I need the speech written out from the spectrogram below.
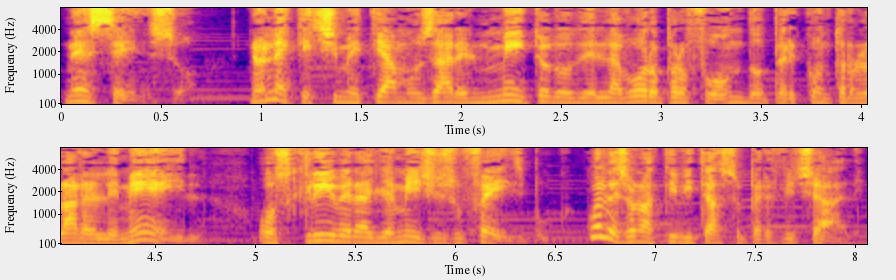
Nel senso, non è che ci mettiamo a usare il metodo del lavoro profondo per controllare le mail o scrivere agli amici su Facebook. Quelle sono attività superficiali.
